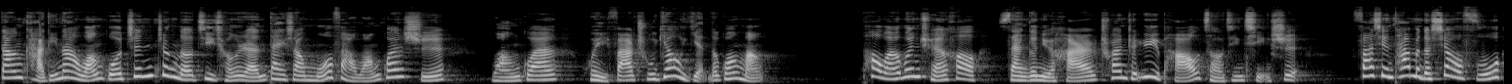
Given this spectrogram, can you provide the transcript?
当卡迪纳王国真正的继承人戴上魔法王冠时，王冠会发出耀眼的光芒。泡完温泉后，三个女孩穿着浴袍走进寝室，发现她们的校服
